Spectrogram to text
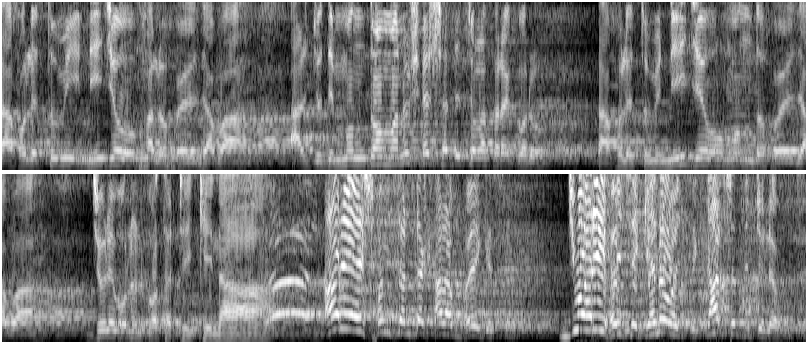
তাহলে তুমি নিজেও ভালো হয়ে যাবা। আর যদি মন্দ মানুষের সাথে চলাফেরা করো, তাহলে তুমি নিজেও মন্দ হয়ে যাবা। জোরে বলেন কথা ঠিক কি না আরে, সন্তানটা খারাপ হয়ে গেছে। জুয়ারি হয়েছে কেন হয়েছে? কার সাথে চলে হয়েছে?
